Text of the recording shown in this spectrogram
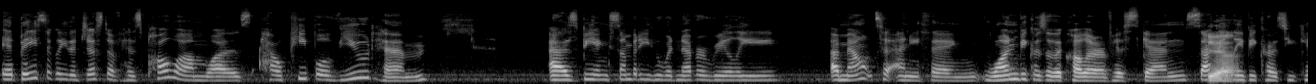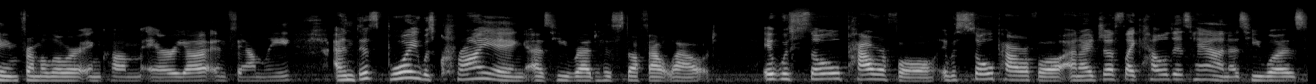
it basically, the gist of his poem was how people viewed him as being somebody who would never really amount to anything. One, because of the color of his skin. Secondly, Yeah. because he came from a lower income area and family. And this boy was crying as he read his stuff out loud. It was so powerful. It was so powerful. And I just like held his hand as he was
